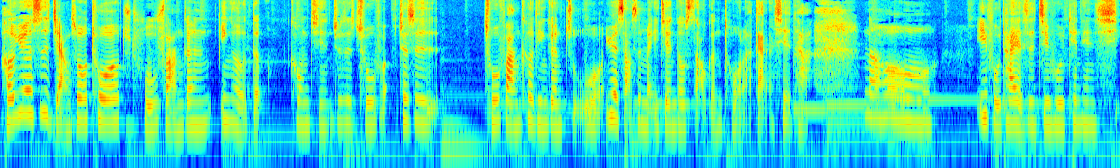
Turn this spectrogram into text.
合约是讲说拖厨房跟婴儿的空间，就是厨房，就是厨房、客厅跟主卧。月嫂是每一间都扫跟拖了，感谢她。然后衣服她也是几乎天天洗。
